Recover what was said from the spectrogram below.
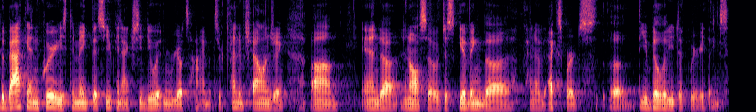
the back-end queries to make this, you can actually do it in real time. It's kind of challenging. Um, and, uh, and also just giving the kind of experts uh, the ability to query things.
